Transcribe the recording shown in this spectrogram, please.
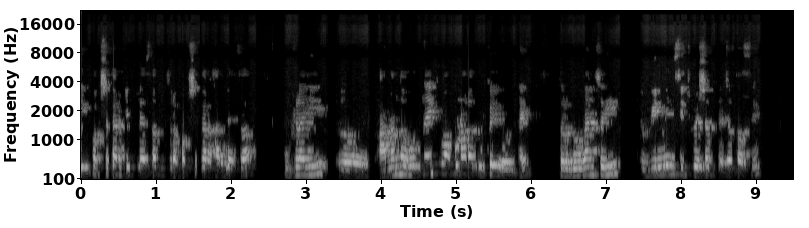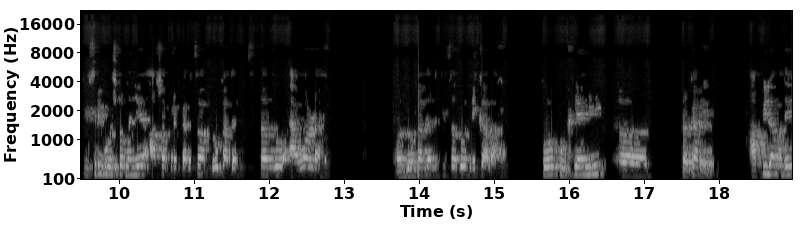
एक पक्षकार जिंकल्याचा दुसरा पक्षकार हरल्याचा कुठलाही आनंद होत नाही किंवा कुणाला दुःखही होत नाही. तर दोघांचंही विन विन सिच्युएशन त्याच्यात असते. तिसरी गोष्ट म्हणजे अशा प्रकारचा लोक अदालतीचा जो अवॉर्ड आहे अं, लोक अदालतीचा जो निकाल आहे तो कुठल्याही प्रकारे अपिलामध्ये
